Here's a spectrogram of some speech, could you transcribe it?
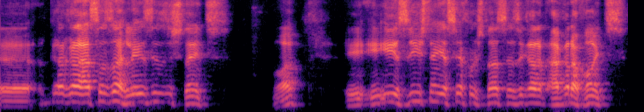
é, graças às leis existentes. Não é? e, e existem as circunstâncias agravantes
